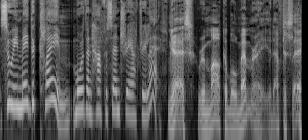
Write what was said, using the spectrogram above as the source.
So he made the claim more than half a century after he left? Yes, remarkable memory, you'd have to say.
